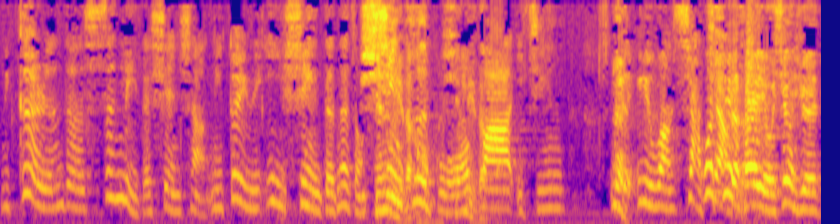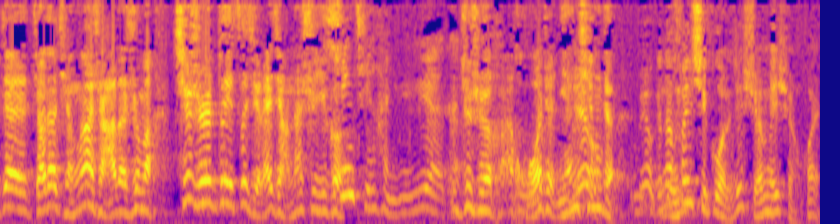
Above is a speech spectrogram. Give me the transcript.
你个人的生理的现象，你对于异性的那种兴心理的好致心理的勃发，已经那个欲望下降过，去还有兴趣再调调情啊啥的，是吗？其实对自己来讲，那是一个心情很愉悦的。就是还活着、年轻着。没有跟他分析过了，就选美选坏。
